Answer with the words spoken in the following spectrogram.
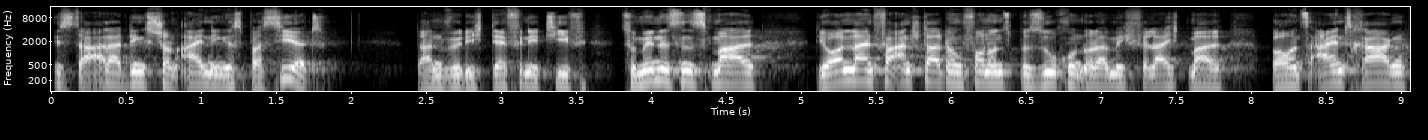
Ist da allerdings schon einiges passiert? Dann würde ich definitiv zumindestens mal die Online-Veranstaltung von uns besuchen oder mich vielleicht mal bei uns eintragen,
